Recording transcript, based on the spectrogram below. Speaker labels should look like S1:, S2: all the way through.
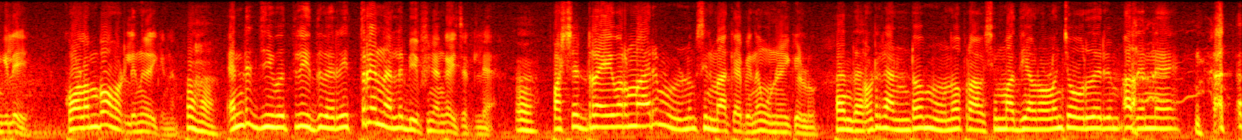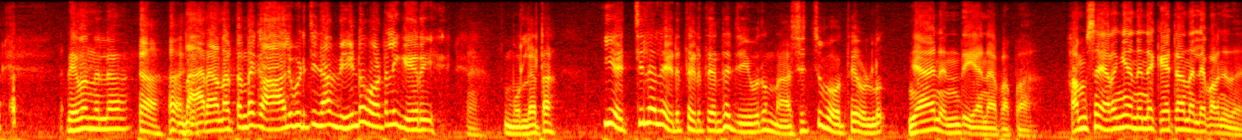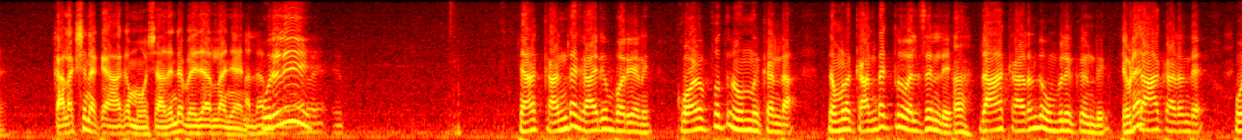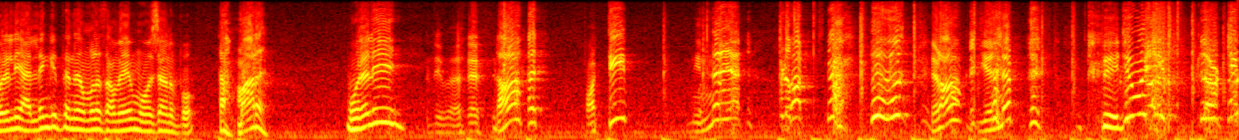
S1: ആണെങ്കിലേ കൊളംബോ ഹോട്ടലിൽ നിന്ന് കഴിക്കണം എന്റെ ജീവിതത്തിൽ ഇതുവരെ ഇത്രയും നല്ല ബീഫ് ഞാൻ കഴിച്ചിട്ടില്ല. പക്ഷെ ഡ്രൈവർമാര് മുഴുവനും സിനിമാ ക്യാബിൽ നിന്ന് ഊണ് കഴിക്കുള്ളൂ അവിടെ രണ്ടോ മൂന്നോ പ്രാവശ്യം മതിയാവണോളം ചോറ് തരും. അതന്നെ. ദേ വന്നല്ലോ.
S2: നാരായണട്ടന്റെ കാൽ പിടിച്ച് ഞാൻ വീണ്ടും ഹോട്ടലിൽ കയറി മുരളേട്ടാ ഈ എച്ചിലെല്ലാം എടുത്തെടുത്ത് എന്റെ ജീവിതം നശിച്ചു പോത്തേ ഉള്ളൂ.
S3: ഞാൻ എന്ത് ചെയ്യാനാ പാപ്പ? ഹംസ ഇറങ്ങിയാ നിന്നെ കേറ്റാന്നല്ലേ പറഞ്ഞത്? കളക്ഷനൊക്കെ ആകെ മോശം. അതിന്റെ ബേജാറിലാ ഞാൻ.
S4: മുരളി! ഞാൻ കണ്ട കാര്യം പറയാണ്. കുഴപ്പത്തിനൊന്നും നിൽക്കണ്ട. നമ്മളെ കണ്ടക്ടർ വത്സനില്ലേ
S3: ആ.
S4: ഇത് ആ കടന്റെ മുമ്പിൽ ഉണ്ട്
S3: എവിടെ?
S4: ആ കടന്റെ. മുരളി അല്ലെങ്കിൽ തന്നെ നമ്മളെ സമയം മോശമാണ് ഇപ്പോ.
S3: ആ, മാറ്.
S4: മുരളി!
S3: ദാ, പട്ടി നിന്നെ ഞാൻ എടാ, എന്നെ പെരുവഴി കാട്ടി.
